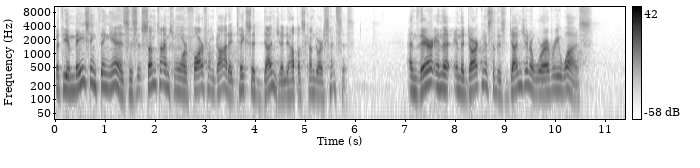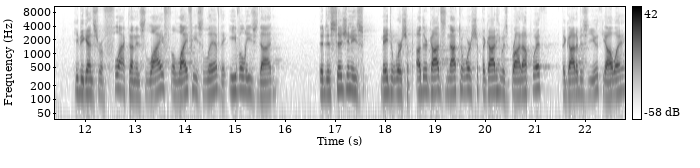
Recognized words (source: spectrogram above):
But the amazing thing is, is that sometimes when we're far from God, it takes a dungeon to help us come to our senses. And there in the, in the darkness of this dungeon or wherever he was, he begins to reflect on his life, the life he's lived, the evil he's done, the decision he's made to worship other gods, not to worship the God he was brought up with, the God of his youth, Yahweh.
